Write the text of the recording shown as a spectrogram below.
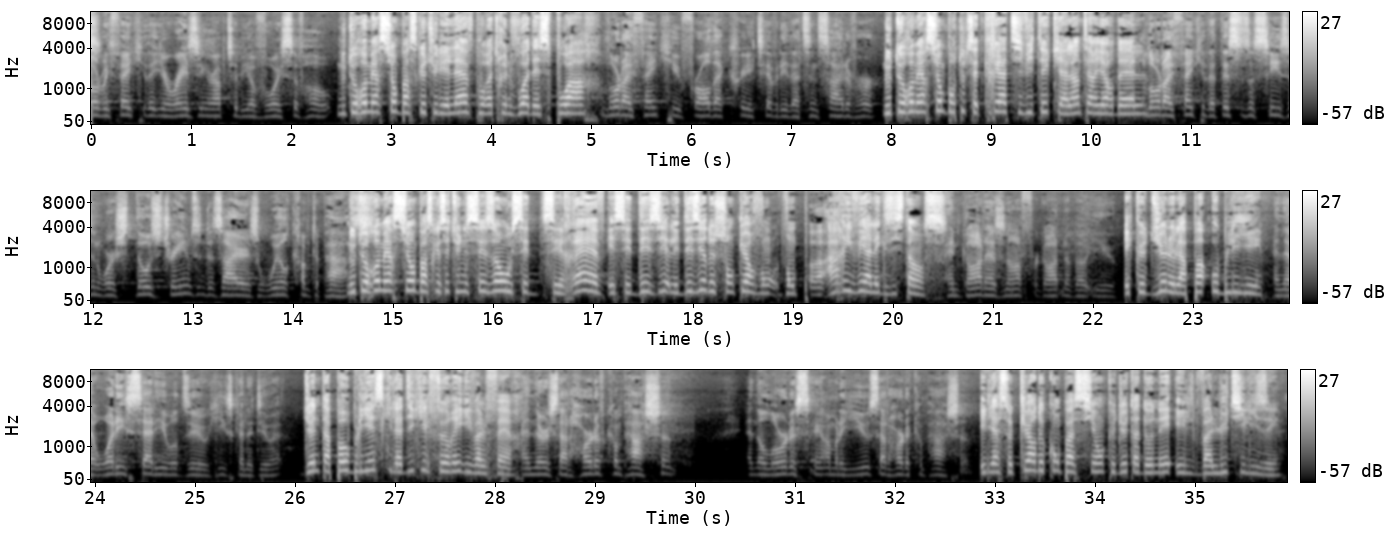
Nous te remercions parce que tu l'élèves pour être une voix d'espoir. Lord, I thank you for all that creativity that's inside of her. Nous te remercions pour toute cette créativité qui est à l'intérieur d'elle. Lord, I thank you that this is a season where sh- those dreams and desires will come to pass. Nous te remercions parce que c'est une saison où ses, ses rêves et ses désirs, les désirs de son cœur vont, vont arriver à l'existence. And God has not forgotten about you. Et que Dieu ne l'a pas oublié. Dieu ne t'a pas oublié ce qu'il a dit qu'il ferait, il va le faire. Il y a ce cœur de compassion que Dieu t'a donné et il va l'utiliser.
